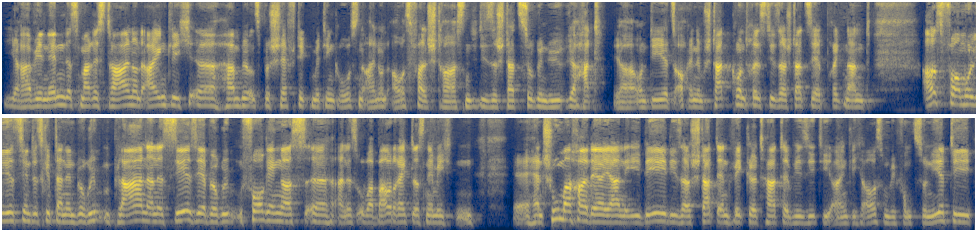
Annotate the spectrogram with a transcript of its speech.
Ja, wir nennen das Magistralen und eigentlich äh, haben wir uns beschäftigt mit den großen Ein- und Ausfallstraßen, die diese Stadt zur Genüge hat. Ja, und die jetzt auch in dem Stadtgrundriss dieser Stadt sehr prägnant ausformuliert sind. Es gibt einen berühmten Plan eines sehr, sehr berühmten Vorgängers äh, eines Oberbaudirektors, nämlich äh, Herrn Schumacher, der ja eine Idee dieser Stadt entwickelt hatte. Wie sieht die eigentlich aus und wie funktioniert die?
